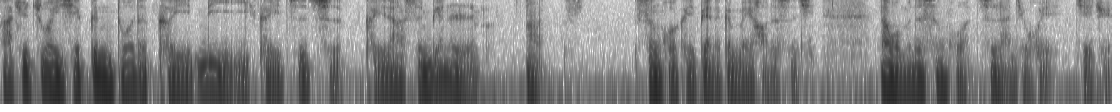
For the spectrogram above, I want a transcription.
啊，去做一些更多的可以利益、可以支持、可以让身边的人啊生活可以变得更美好的事情，那我们的生活自然就会解决。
